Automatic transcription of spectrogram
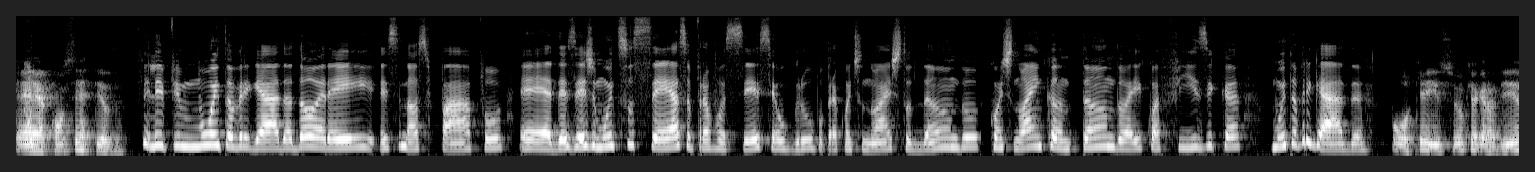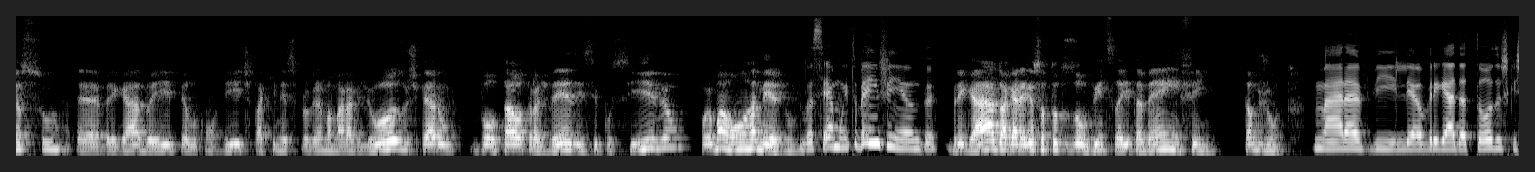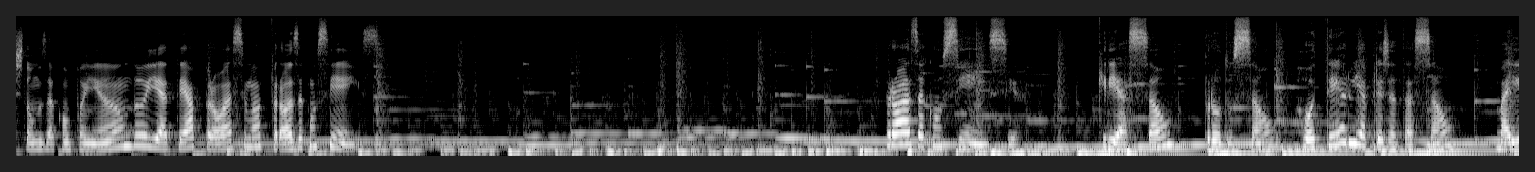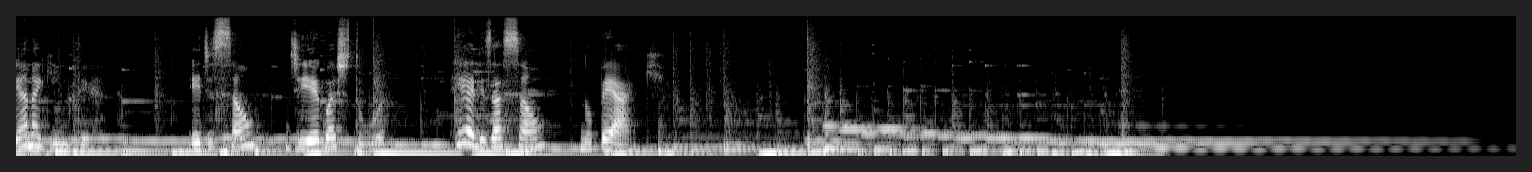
É, com certeza. Felipe, muito obrigada. Adorei esse nosso papo. É, desejo muito sucesso para você, seu grupo, para continuar estudando, continuar encantando aí com a física. Muito obrigada. Pô, que isso, eu que agradeço. É, obrigado aí pelo convite, estar aqui nesse programa maravilhoso. Espero voltar outras vezes, se possível. Foi uma honra mesmo. Você é muito bem-vindo. Obrigado, agradeço a todos os ouvintes aí também. Enfim, Tamo junto. Maravilha. Obrigada a todos que estão nos acompanhando e até a próxima Prosa Consciência. Prosa Consciência. Criação, produção, roteiro e apresentação: Mariana Guinter. Edição: Diego Astua. Realização: no PEAC.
